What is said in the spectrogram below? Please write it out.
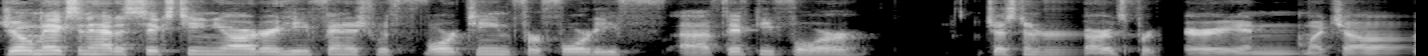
Joe Mixon had a 16 yarder. He finished with 14 for 40, uh, 54 just under yards per carry and much else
